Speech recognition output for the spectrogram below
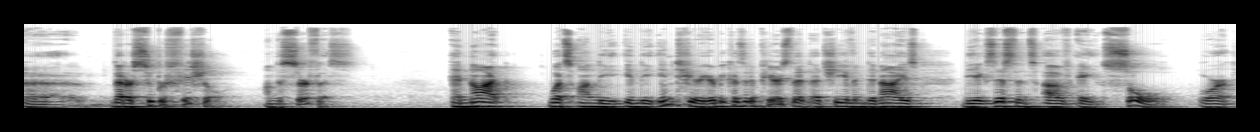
uh, that are superficial on the surface, and not what's on the in the interior, because it appears that, that she even denies the existence of a soul or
